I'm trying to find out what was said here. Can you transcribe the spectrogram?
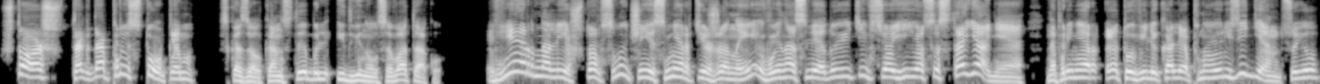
«Что ж, тогда приступим», — сказал констебль и двинулся в атаку. «Верно ли, что в случае смерти жены вы наследуете все ее состояние, например, эту великолепную резиденцию?»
